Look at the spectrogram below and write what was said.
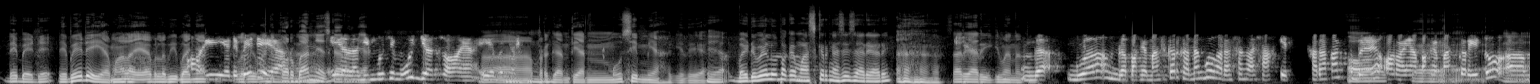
DBD. DBD ya malah ya lebih banyak oh iya lebih DBD banyak ya. korbannya Iya sekarang lagi ya. musim hujan soalnya. Iya Ah, benar. pergantian musim ya gitu ya. Ya. By the way lu pakai masker gak sih sehari-hari? Sehari-hari gimana tuh? Enggak, gue nggak pakai masker karena gue ngerasa nggak sakit. Karena kan sebenarnya Oke. orang yang pakai masker itu em,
